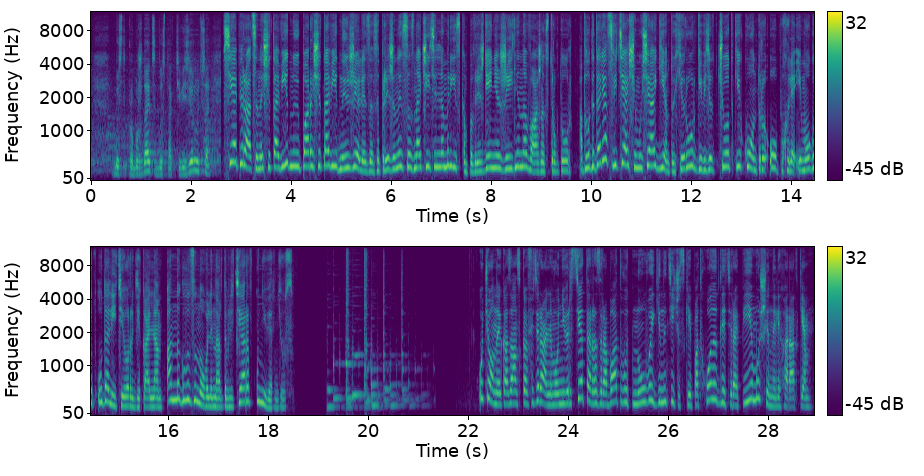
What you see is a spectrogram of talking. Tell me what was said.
быстро пробуждаются, быстро активизируются. Все операции на щитовидную и паращитовидные железы сопряжены со значительным риском повреждения жизненно важных структур. А благодаря светящемуся агенту хирурги видят четкие контуры опухоли и могут удалить ее радикально. Анна Глазунова, Ленар Давлетьяров, Универ News. Ученые Казанского федерального университета разрабатывают новые генетические подходы для терапии мышиной лихорадки.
